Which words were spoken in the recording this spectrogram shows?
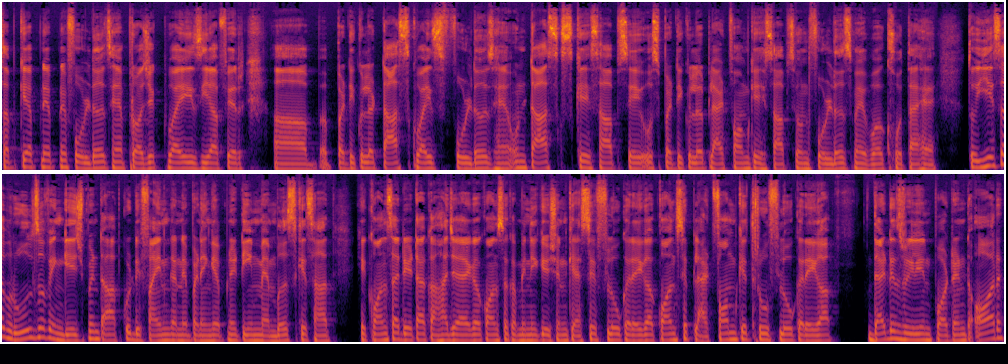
सबके अपने अपने फोल्डर्स हैं प्रोजेक्ट वाइज या फिर पर्टिकुलर टास्क वाइज फोल्डर्स हैं, उन टास्क के हिसाब से, उस पर्टिकुलर प्लेटफॉर्म के हिसाब से उन फोल्डर्स में वर्क होता है। तो ये सब रूल्स ऑफ़ एंगेजमेंट आपको डिफाइन करने पड़ेंगे अपने टीम मेंबर्स के साथ कि कौन सा डेटा कहाँ जाएगा, कौन सा कम्युनिकेशन कैसे फ्लो करेगा, कौन से प्लेटफॉर्म के थ्रू फ्लो करेगा दैट इज़ रियली इंपॉर्टेंट और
